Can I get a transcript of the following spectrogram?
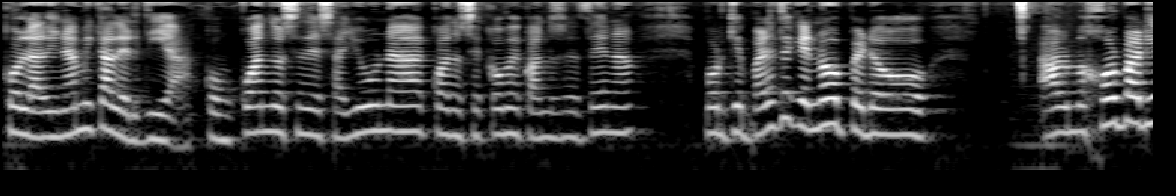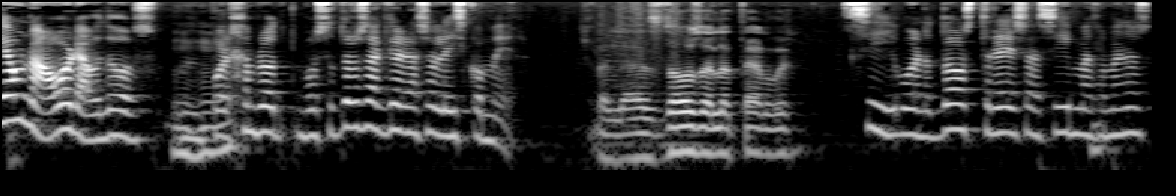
con la dinámica del día, con cuándo se desayuna, cuándo se come, cuándo se cena, porque parece que no, pero a lo mejor varía una hora o dos. Por ejemplo, ¿vosotros a qué hora soléis comer? A las 2 de la tarde. Sí, bueno, dos, tres, así más o menos.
